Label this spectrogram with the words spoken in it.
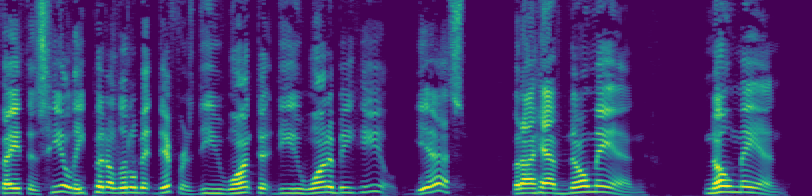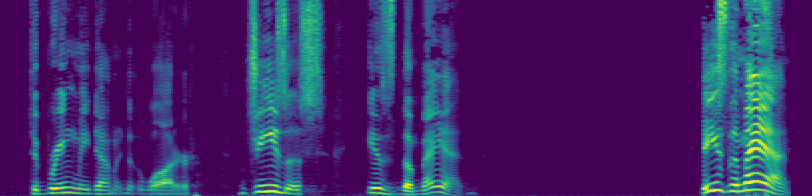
faith is healed, he put a little bit difference. Do you want to do you want to be healed? Yes, but I have no man, no man to bring me down into the water. Jesus is the man. He's the man.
